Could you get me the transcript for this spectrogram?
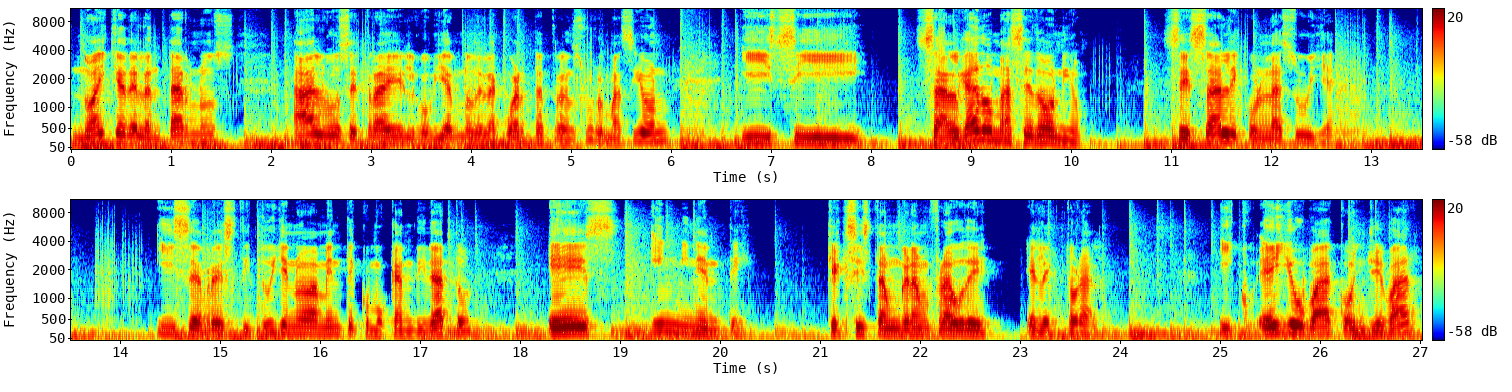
no hay que adelantarnos, algo se trae el gobierno de la cuarta transformación. Y si Salgado Macedonio se sale con la suya y se restituye nuevamente como candidato, es inminente que exista un gran fraude electoral. Y ello va a conllevar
